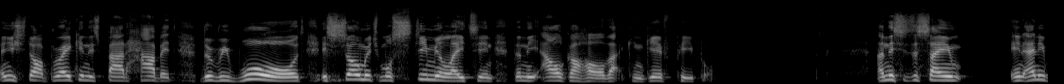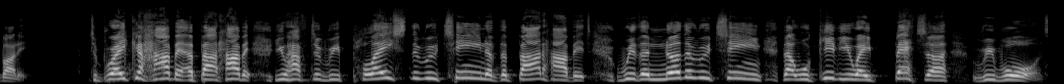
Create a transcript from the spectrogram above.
and you start breaking this bad habit, the reward is so much more stimulating than the alcohol that can give people. And this is the same in anybody. To break a habit, a bad habit, you have to replace the routine of the bad habit with another routine that will give you a better reward.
